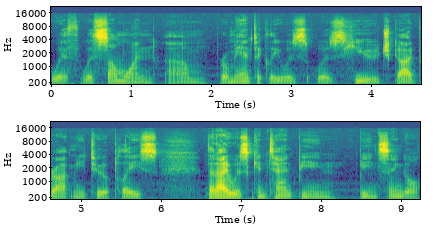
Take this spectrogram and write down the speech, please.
with with someone um, romantically was was huge. God brought me to a place that i was content being being single.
